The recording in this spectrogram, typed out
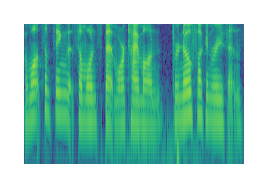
I want something that someone spent more time on for no fucking reason,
